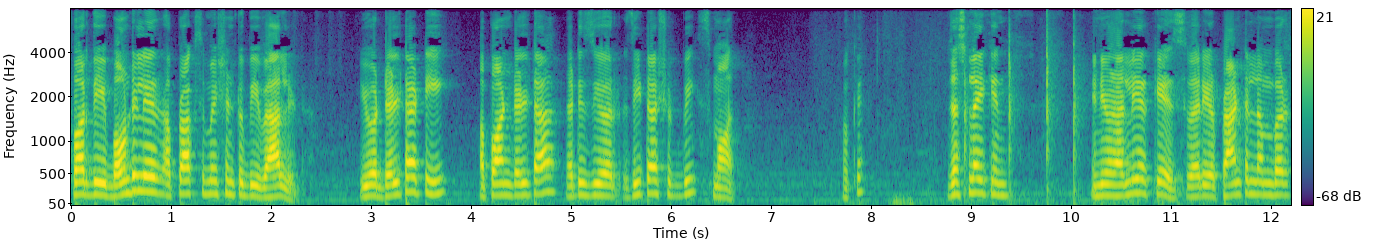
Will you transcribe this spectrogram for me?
for the boundary layer approximation to be valid your delta t upon delta that is your zeta should be small okay just like in in your earlier case where your Prandtl number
